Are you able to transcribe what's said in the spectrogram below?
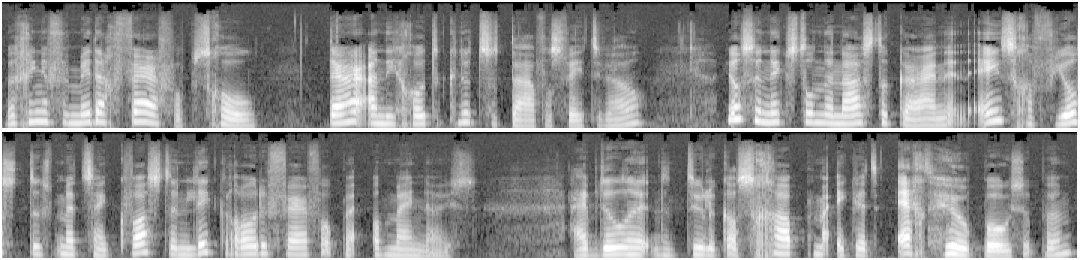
We gingen vanmiddag verven op school. Daar aan die grote knutseltafels, weet u wel. Jos en ik stonden naast elkaar en ineens gaf Jos met zijn kwast een lik rode verf op, op mijn neus. Hij bedoelde het natuurlijk als grap, maar ik werd echt heel boos op hem.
